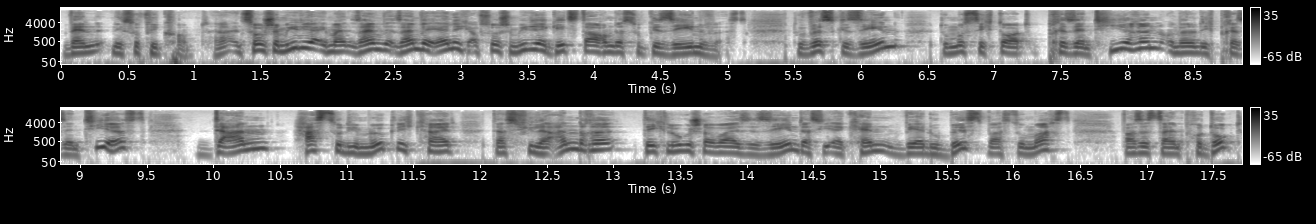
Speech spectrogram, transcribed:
wenn nicht so viel kommt. Ja, in Social Media, ich meine, seien wir, seien wir ehrlich, auf Social Media geht es darum, dass du gesehen wirst. Du wirst gesehen, du musst dich dort präsentieren und wenn du dich präsentierst, dann hast du die Möglichkeit, dass viele andere dich logischerweise sehen, dass sie erkennen, wer du bist, was du machst, was ist dein Produkt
